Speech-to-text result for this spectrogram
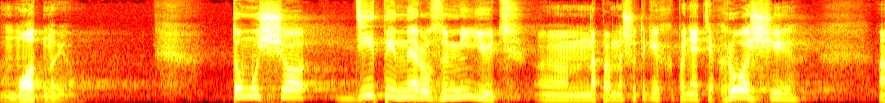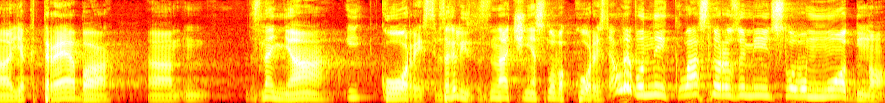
модною. Тому що діти не розуміють, ем, напевно, що таких понять, як гроші, е, як треба, е, знання і користь, взагалі значення слова користь, але вони класно розуміють слово модно.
